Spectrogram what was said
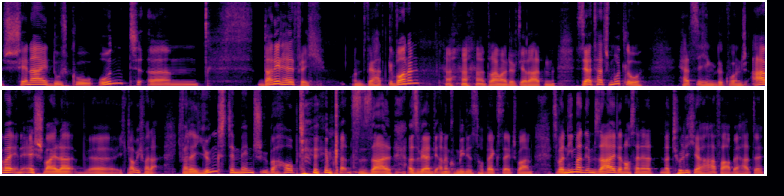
Shenai Duschku und ähm, Daniel Helfrich. Und wer hat gewonnen? Dreimal dürft ihr raten. Sertac Mutlu. Herzlichen Glückwunsch. Aber in Eschweiler, äh, ich glaube, ich, war der, ich war der jüngste Mensch überhaupt im ganzen Saal. Also während die anderen Comedians noch Backstage waren. Es war niemand im Saal, der noch seine natürliche Haarfarbe hatte.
